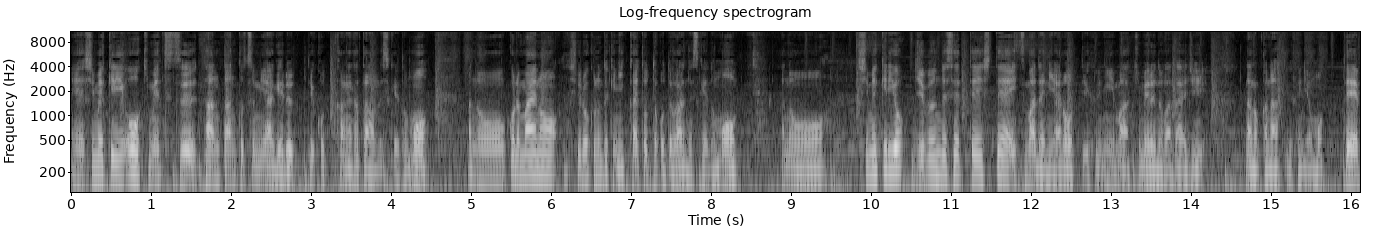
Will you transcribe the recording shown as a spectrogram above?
えー、締め切りを決めつつ淡々と積み上げるっていう考え方なんですけれどもあのこれ前の収録の時に1回撮ったことがあるんですけれどもあの締め切りを自分で設定していつまでにやろうっていうふうに、まあ、決めるのが大事なのかなというふうに思って、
